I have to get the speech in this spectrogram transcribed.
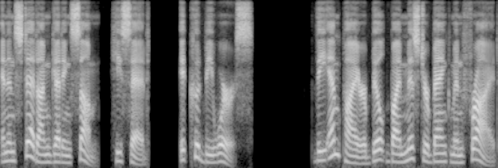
and instead I'm getting some, he said. It could be worse. The empire built by Mr. Bankman Fried,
